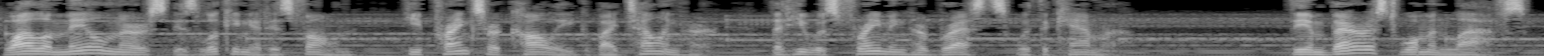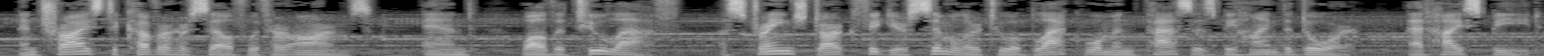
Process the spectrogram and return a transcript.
While a male nurse is looking at his phone, he pranks her colleague by telling her that he was framing her breasts with the camera. The embarrassed woman laughs and tries to cover herself with her arms, and, while the two laugh, a strange dark figure similar to a black woman passes behind the door, at high speed,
